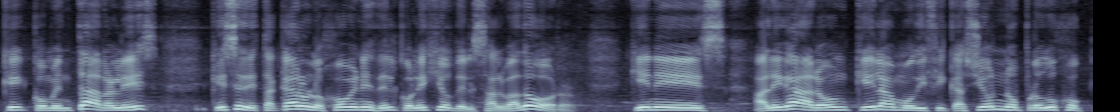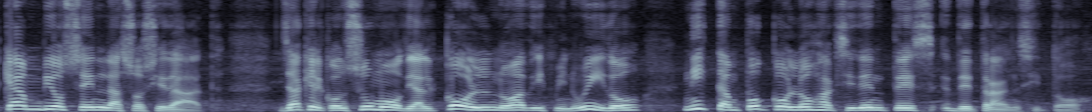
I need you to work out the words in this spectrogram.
que comentarles que se destacaron los jóvenes del Colegio del Salvador, quienes alegaron que la modificación no produjo cambios en la sociedad, ya que el consumo de alcohol no ha disminuido, ni tampoco los accidentes de tránsito.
